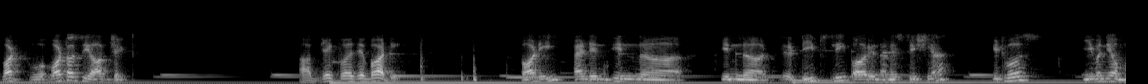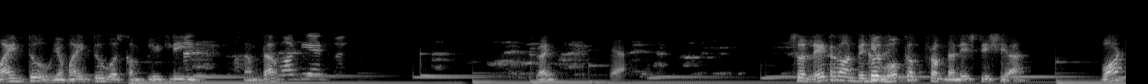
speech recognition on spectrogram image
What what was the object? Object was your body. Body and in in uh, in uh, deep sleep or in anesthesia, it was even your mind too. Your mind too was completely numbed out, Body and mind. right? Yeah. So later on, when you woke up from the anesthesia, what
